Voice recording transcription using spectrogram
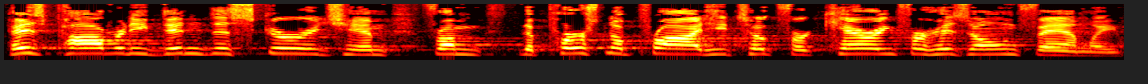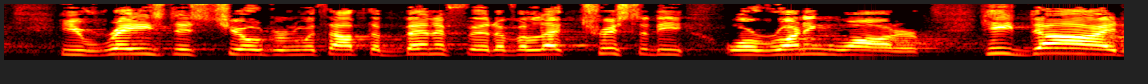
His poverty didn't discourage him from the personal pride he took for caring for his own family. He raised his children without the benefit of electricity or running water. He died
